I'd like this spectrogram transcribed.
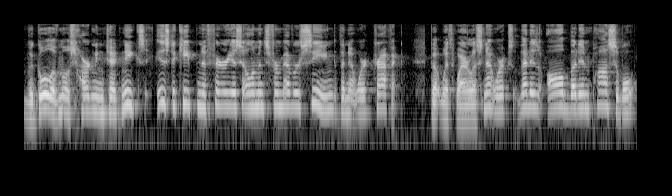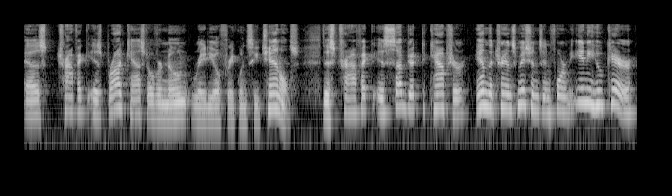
The goal of most hardening techniques is to keep nefarious elements from ever seeing the network traffic. But with wireless networks, that is all but impossible as traffic is broadcast over known radio frequency channels. This traffic is subject to capture, and the transmissions inform any who care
